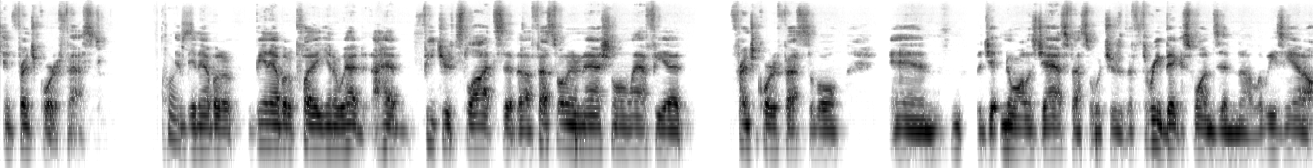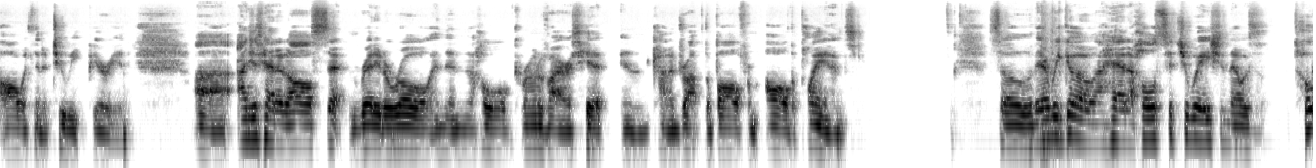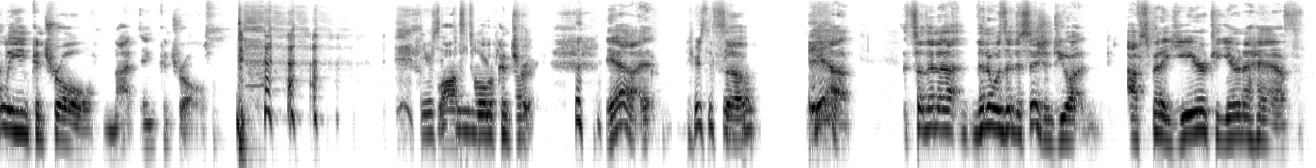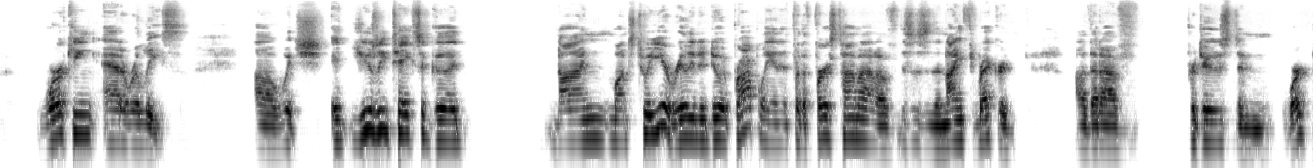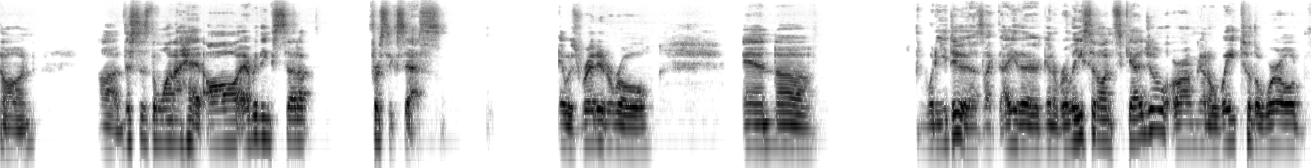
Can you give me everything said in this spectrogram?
and French Quarter Fest. Of course. And being able to being able to play, you know, we had I had featured slots at uh, Festival International in Lafayette, French Quarter Festival, and the New Orleans Jazz Festival, which are the three biggest ones in uh, Louisiana, all within a two week period. Uh, I just had it all set and ready to roll, and then the whole coronavirus hit and kind of dropped the ball from all the plans. So there we go. I had a whole situation that was totally in control, not in control. There's lost total control. yeah. There's a so yeah. So then, uh, then it was a decision. Do you? Uh, I've spent a year to year and a half working at a release, uh, which it usually takes a good nine months to a year really to do it properly. And for the first time out of this is the ninth record uh, that I've produced and worked on. Uh, this is the one I had all everything set up for success. It was ready to roll, and uh, what do you do? I was like, I either going to release it on schedule or I'm going to wait till the world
